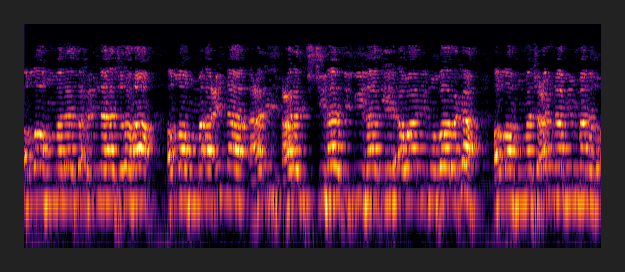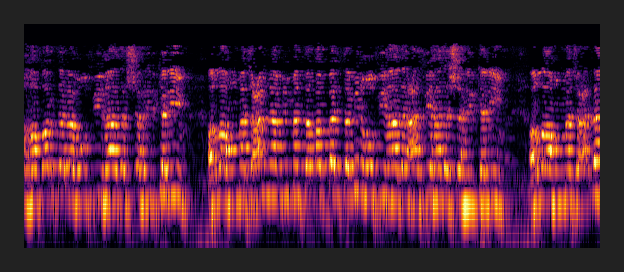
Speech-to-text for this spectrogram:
اللهم لا تحرمنا أجرها. اللهم أعنا على الاجتهاد في هذه الأواني المباركة. اللهم اجعلنا ممن غفرت له في هذا الشهر الكريم. اللهم اجعلنا ممن تقبلت منه في هذا في هذا الشهر الكريم. اللهم اجعل لا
